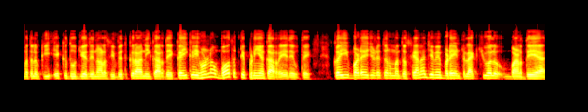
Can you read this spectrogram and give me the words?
ਮਤਲਬ ਕਿ ਇੱਕ ਦੂਜੇ ਦੇ ਨਾਲ ਅਸੀਂ ਵਿਤਕਰਾ ਨਹੀਂ ਕਰਦੇ ਕਈ ਕਈ ਹੁਣ ਨਾ ਬਹੁਤ ਟਿੱਪਣੀਆਂ ਕਰ ਰਹੇ ਇਹਦੇ ਉੱਤੇ। ਕਈ ਬੜੇ ਜਿਹੜੇ ਤੁਹਾਨੂੰ ਮੈਂ ਦੱਸਿਆ ਨਾ, ਜਿਵੇਂ ਬੜੇ ਇੰਟੈਲੈਕਚੁਅਲ ਬਣਦੇ ਆ,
